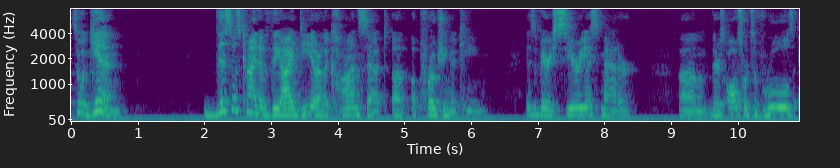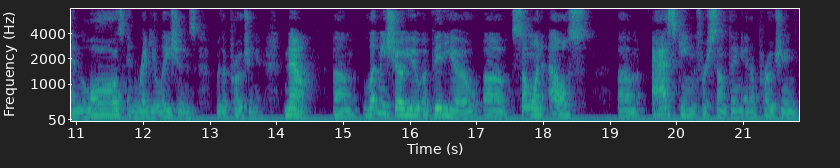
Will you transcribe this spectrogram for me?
So again, this was kind of the idea or the concept of approaching a king. It's a very serious matter. Um, there's all sorts of rules and laws and regulations with approaching it. Now, um, let me show you a video of someone else um, asking for something and approaching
